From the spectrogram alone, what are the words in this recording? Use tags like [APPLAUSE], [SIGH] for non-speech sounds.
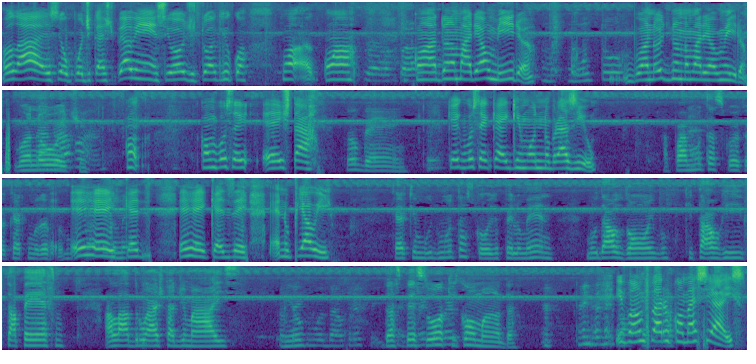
Olá, esse é o podcast Piauiense. Hoje estou aqui com, com, a, com, a, com a dona Maria Almira. Muito. Boa noite, dona Maria Almira. Boa noite. Com, como você eh, está? Tô bem. O que, que você quer que mude no Brasil? Rapaz, muitas coisas que eu quero que mude. Errei, quer, errei, quer dizer, é no Piauí. Quero que mude muitas coisas, pelo menos mudar os ônibus, que tá horrível, tá péssimo. A ladruagem tá demais. Viu? Das pessoas que comandam. [LAUGHS] E vamos para os comerciais.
